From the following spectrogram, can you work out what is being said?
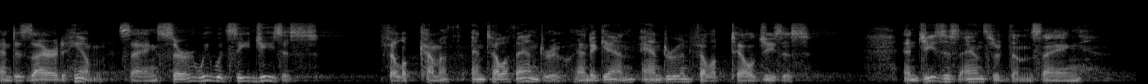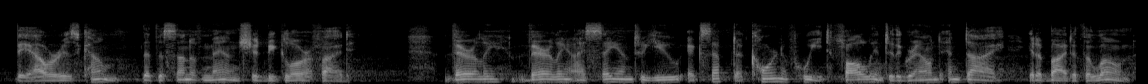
and desired him, saying, Sir, we would see Jesus. Philip cometh and telleth Andrew, and again Andrew and Philip tell Jesus. And Jesus answered them, saying, The hour is come that the Son of Man should be glorified. Verily, verily, I say unto you, except a corn of wheat fall into the ground and die, it abideth alone.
